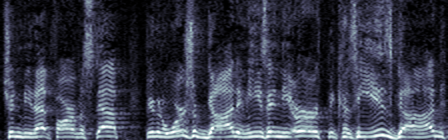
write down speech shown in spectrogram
shouldn't be that far of a step. If you're gonna worship God and he's in the earth because he is God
